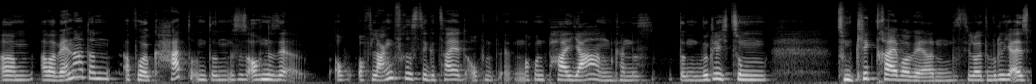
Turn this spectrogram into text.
Ähm, aber wenn er dann Erfolg hat und dann ist es auch eine sehr, auch auf langfristige Zeit, auch noch in ein paar Jahren, kann das dann wirklich zum, zum Klicktreiber werden, dass die Leute wirklich als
